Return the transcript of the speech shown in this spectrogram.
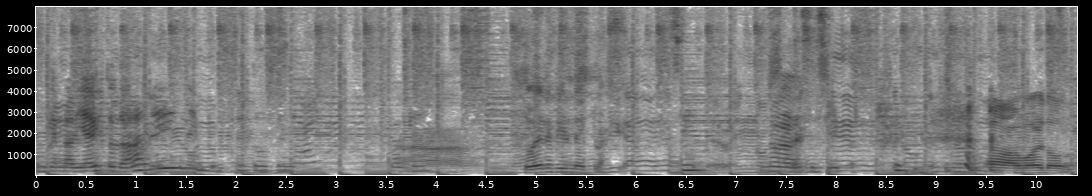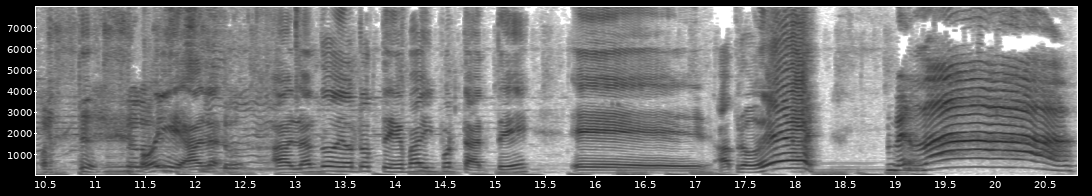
Porque en realidad he visto todas las de Disney. pues, Entonces. Ah, Tú eres Disney Plus. Sí, no lo necesito. Ah, bueno. No lo Oye, habla- hablando de otros temas importantes, eh, aprobé. ¿Verdad?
